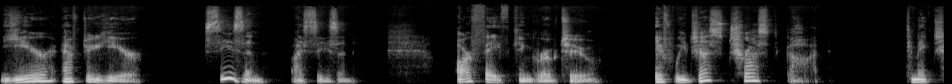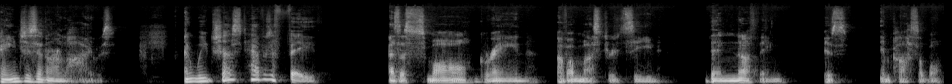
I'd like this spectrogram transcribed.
year after year, season by season. Our faith can grow too if we just trust God to make changes in our lives and we just have the faith as a small grain of a mustard seed, then nothing is impossible.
